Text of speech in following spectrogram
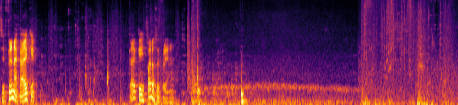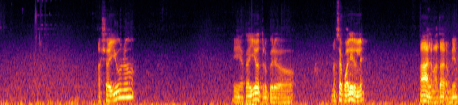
Se frena cada vez que... Cada vez que disparo se frena. Allá hay uno. Y acá hay otro, pero... No sé cuál irle. Ah, lo mataron, bien.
